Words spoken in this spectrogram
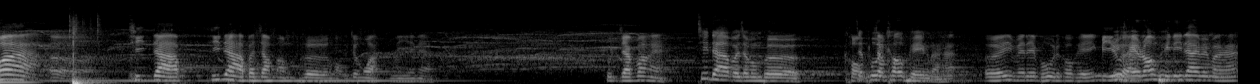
ว่าเออธิดาธิดาประจำอำเภอของจังหวัดนี้เนี่ย คุณแจ๊บว่าไงที่ดาวประจำอำเภอของจะพูดจังเข้าเพลงเหรอฮะเอ้ย ไม่ได้พูดเขาเพลงมีมีด้วยใครเหรร้อองเพลงนี้ได้ไหมมาฮะ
